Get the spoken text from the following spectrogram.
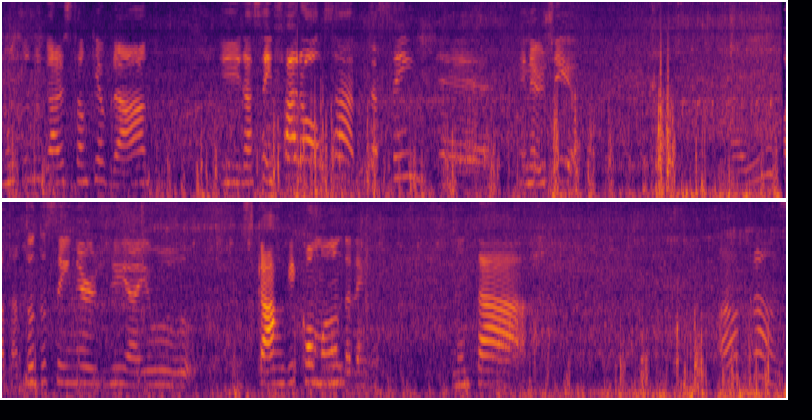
Muitos lugares estão quebrados. E tá sem farol, sabe? Tá sem é, energia. Aí, ó, tá tudo sem energia. Aí o- os carros que comandam, né? Não tá. Olha o trânsito.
